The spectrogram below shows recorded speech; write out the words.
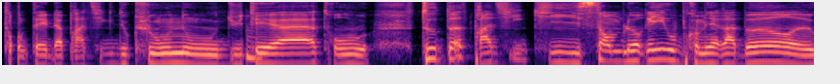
tenter la pratique du clown ou du théâtre ou toute autre pratique qui semblerait au premier abord euh,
